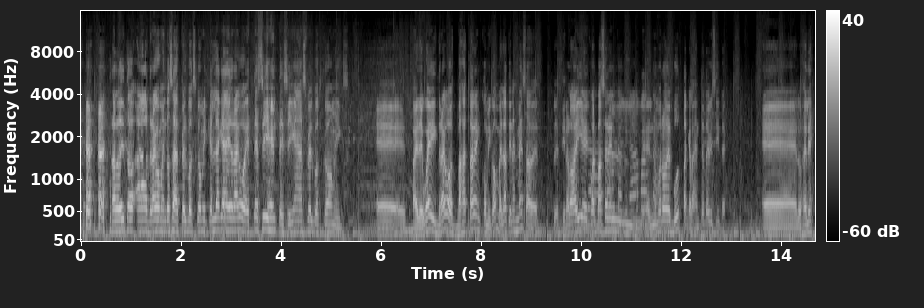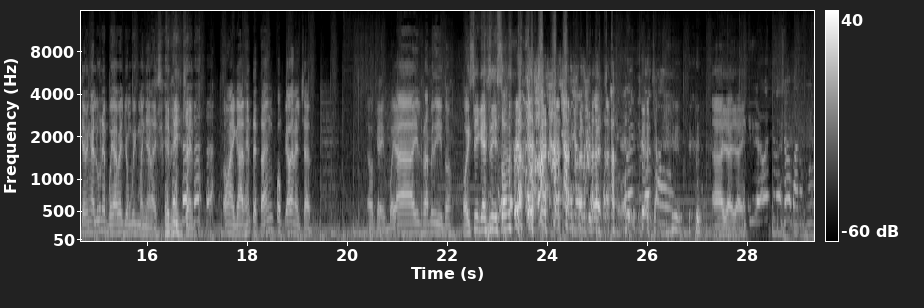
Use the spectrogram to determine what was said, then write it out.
Saludito a Drago Mendoza de Spellbox Comics. ¿Qué es la que hay, Drago? Este sí, gente. Sigan a Spellbox Comics. Eh, by the way, Drago, vas a estar en Comic Con, ¿verdad? Tienes mesa. De- de- tíralo ahí. Tira ¿Cuál va a ser el, el número del booth para que la gente te visite? Eh, los aliens que ven el lunes, voy a ver John Wick mañana, dice Richard. Oh my god, gente, están pompeadas en el chat. Ok, voy a ir rapidito. Hoy sí que sí son. 22 chavos. ay, ay, ay. Escribieron 22 chavos para no.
